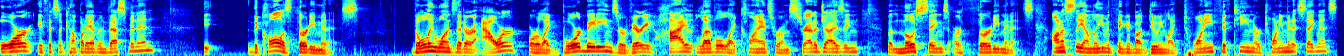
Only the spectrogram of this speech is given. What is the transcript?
or if it's a company I have investment in, it, the call is 30 minutes. The only ones that are an hour or like board meetings or very high level, like clients where I'm strategizing, but most things are 30 minutes. Honestly, I'm even thinking about doing like 20, 15, or 20 minute segments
